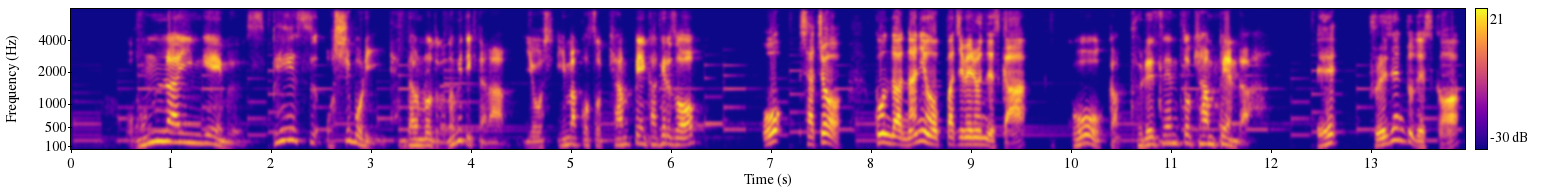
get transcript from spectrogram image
オンラインゲームスペースおしぼりダウンロードが伸びてきたな。よし今こそキャンペーンかけるぞ。お、社長、今度は何を追っ始めるんですか？豪華プレゼントキャンペーンだ。え、プレゼントですか？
